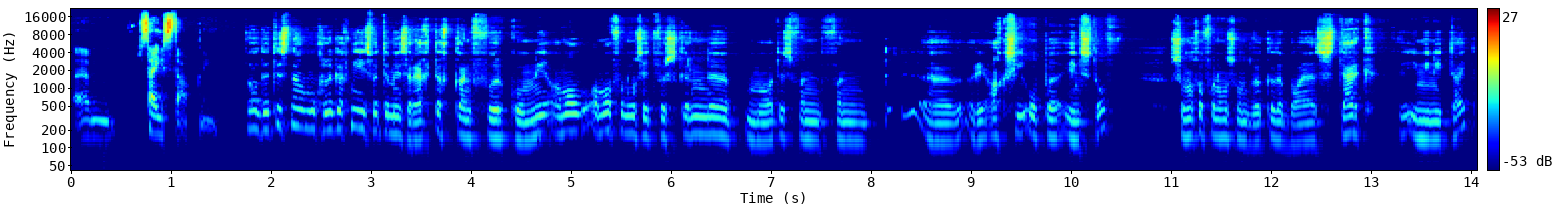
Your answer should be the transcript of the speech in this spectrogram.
ehm um, sy stap nie? Wel, dit is nou ongelukkig nie iets wat 'n mens regtig kan voorkom nie. Almal almal van ons het verskillende mates van van uh reaksie op 'n enstof. Sommige van ons ontwikkel 'n baie sterk immuniteit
